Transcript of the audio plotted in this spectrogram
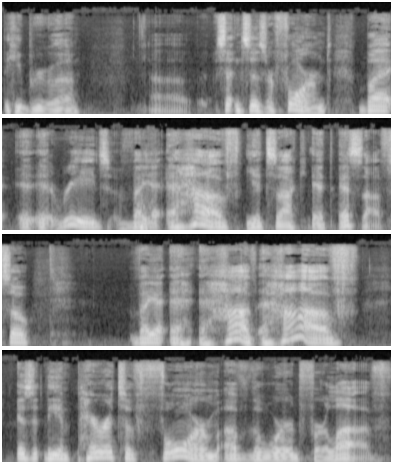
the Hebrew. Uh, uh, sentences are formed, but it, it reads Vayehav Yitzhak et Esav. So Vayehav, Ehav is it the imperative form of the word for love.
